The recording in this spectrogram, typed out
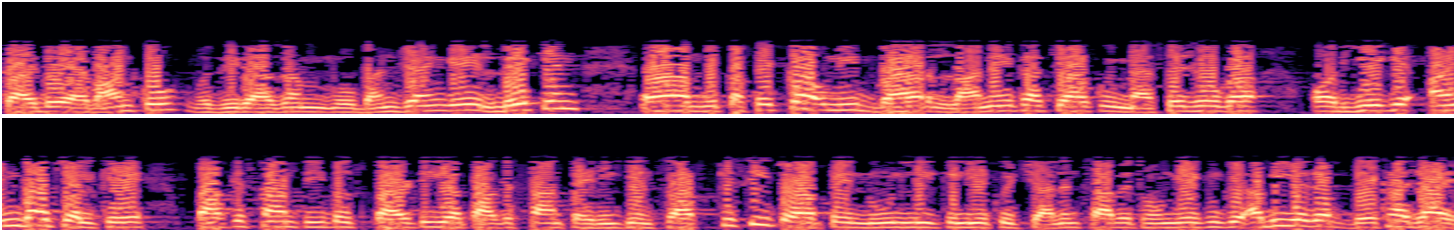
قائد ایوان کو۔ وزیر اعظم وہ بن جائیں گے۔ لیکن متفقہ امیدوار لانے کا کیا کوئی میسج ہوگا؟ اور یہ کہ آئندہ چل کے پاکستان پیپلز پارٹی یا پاکستان تحریک انصاف کسی طور پہ نون لیگ کے لیے کوئی چیلنج ثابت ہوں گے؟ کیونکہ ابھی اگر دیکھا جائے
